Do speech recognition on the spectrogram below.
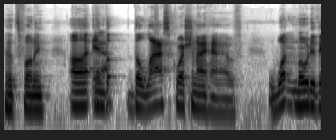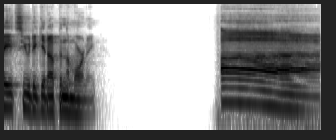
That's funny. Uh, and Yeah. the, the last question I have: What Mhm. motivates you to get up in the morning? Uh,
